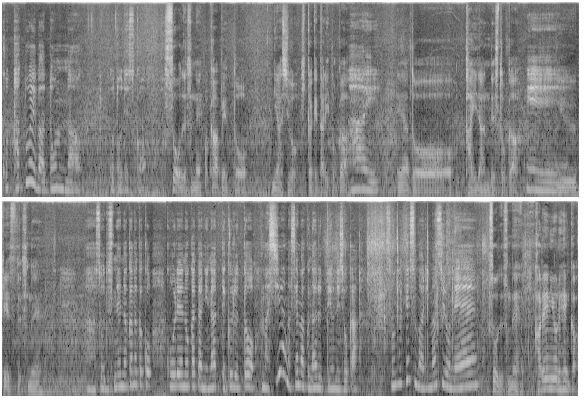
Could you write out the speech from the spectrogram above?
こう例えばどんなことですか？そうですね。カーペットに足を引っ掛けたりとか、はい、えー、あと階段ですとか、えー、いうケースですね。あそうですね。なかなかこう高齢の方になってくると、まあ、視野が狭くなるっていうんでしょうか。そんなケースもありますよね。そうですね。加齢による変化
